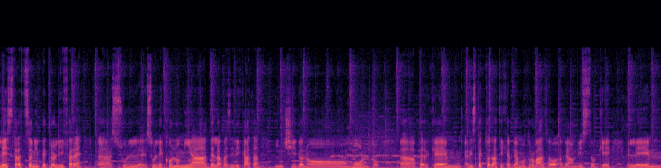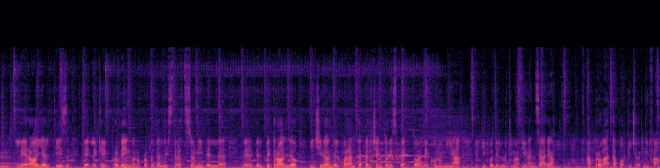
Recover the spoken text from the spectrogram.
Le estrazioni petrolifere eh, sul, sull'economia della Basilicata incidono molto uh, perché um, rispetto a dati che abbiamo trovato abbiamo visto che le, um, le royalties de, che provengono proprio dalle estrazioni del, de, del petrolio incidono del 40% rispetto all'economia tipo dell'ultima finanziaria approvata pochi giorni fa.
